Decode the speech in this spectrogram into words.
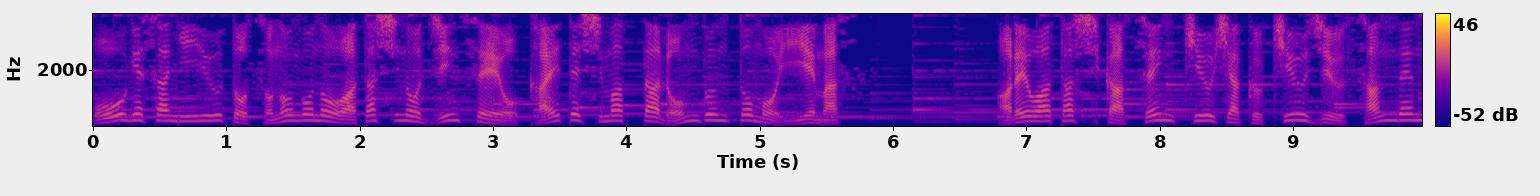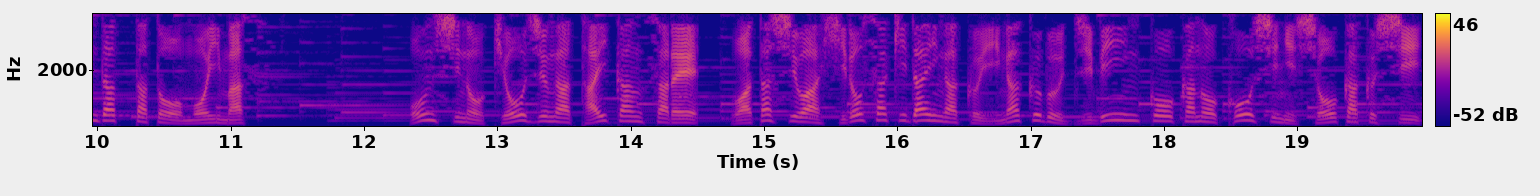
大げさに言うとその後の私の人生を変えてしまった論文とも言えます。あれは確か1993年だったと思います。恩師の教授が体感され、私は弘前大学医学部耳鼻咽喉科の講師に昇格し、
